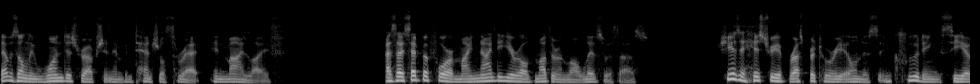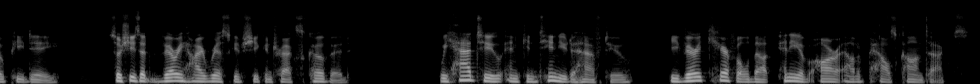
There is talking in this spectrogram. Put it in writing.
that was only one disruption and potential threat in my life. As I said before, my 90 year old mother in law lives with us. She has a history of respiratory illness, including COPD, so she's at very high risk if she contracts COVID. We had to, and continue to have to, be very careful about any of our out of house contacts.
